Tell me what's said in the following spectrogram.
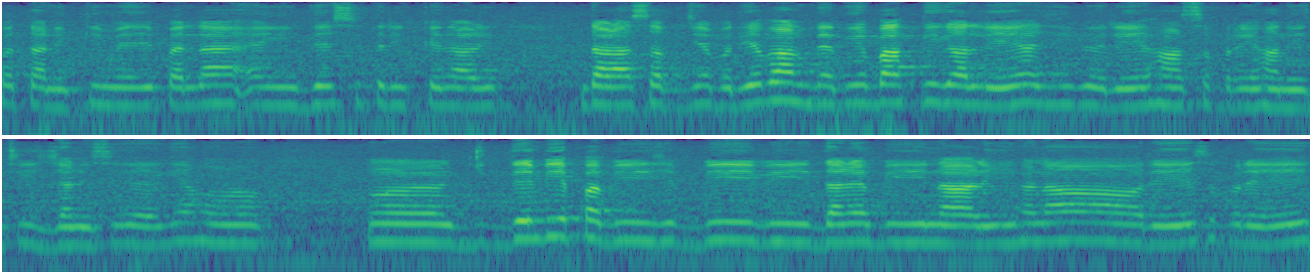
ਪਤਾ ਨਹੀਂ ਕਿਵੇਂ ਜੀ ਪਹਿਲਾਂ ਐਂ ਦੇਸੀ ਤਰੀਕੇ ਨਾਲ ਹੀ ਦਾਲਾਂ, ਸਬਜ਼ੀਆਂ ਵਧੀਆ ਬਣਦੀਆਂ ਤੀਆਂ। ਬਾਕੀ ਗੱਲ ਇਹ ਆ ਜੀ ਫਿਰ ਹਾਂ ਸਪਰੇਹਾਂ ਦੀਆਂ ਚੀਜ਼ਾਂ ਨਹੀਂ ਸੀ ਹੈਗੀਆਂ। ਹੁਣ ਜਿੱਦਾਂ ਵੀ ਆਪਾਂ ਬੀਜ ਵੀ ਬੀਜਦੇ ਨੇ ਬੀ ਨਾਲ ਹੀ ਹਨਾ ਰੇ, ਸਪਰੇ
